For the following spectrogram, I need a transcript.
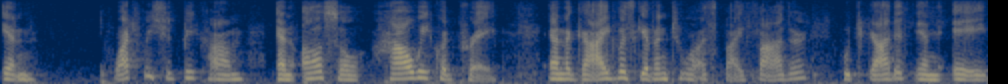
in what we should become and also how we could pray. And the guide was given to us by Father, who got it in a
